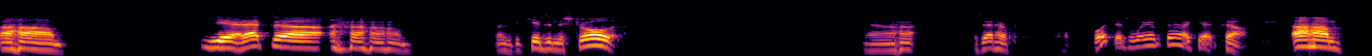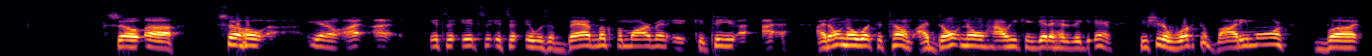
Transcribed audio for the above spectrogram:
Um, yeah, that uh, um, like the kids in the stroller. Uh huh. Is that her, her foot that's way up there? I can't tell. Um, so, uh, so uh, you know, I, I, it's a, it's, it's a, it was a bad look for Marvin. It continued. I, I, I don't know what to tell him. I don't know how he can get ahead of the game. He should have worked the body more. But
